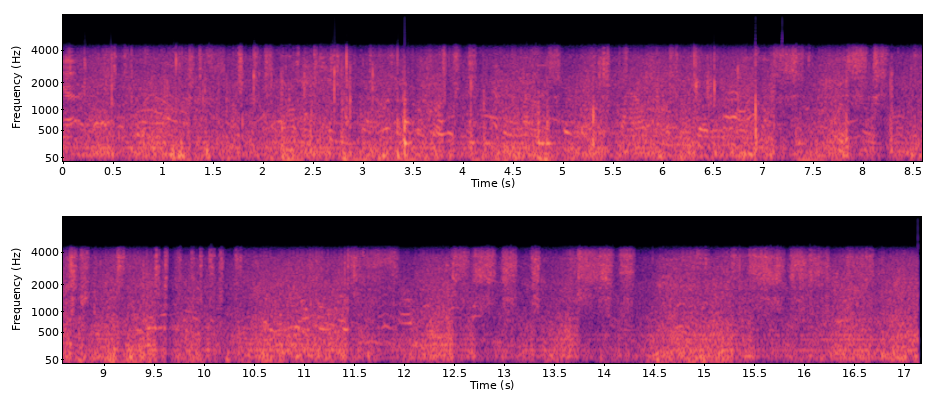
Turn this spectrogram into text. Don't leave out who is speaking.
Speaker 1: Yeah.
